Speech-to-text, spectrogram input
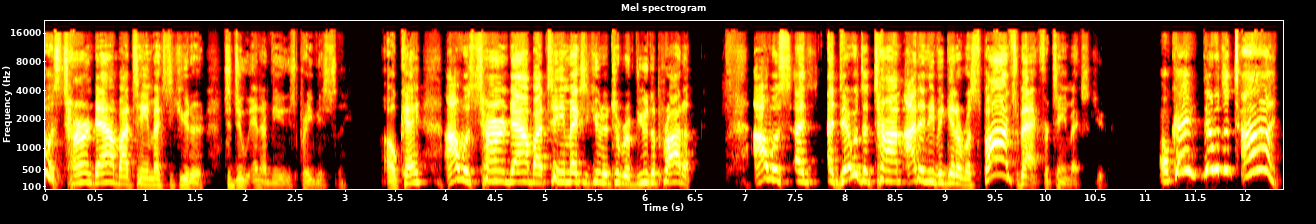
was turned down by Team Xecuter to do interviews previously. Okay. I was turned down by Team Xecuter to review the product. I was, I, I, there was a time I didn't even get a response back for Team Xecuter. Okay. There was a time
